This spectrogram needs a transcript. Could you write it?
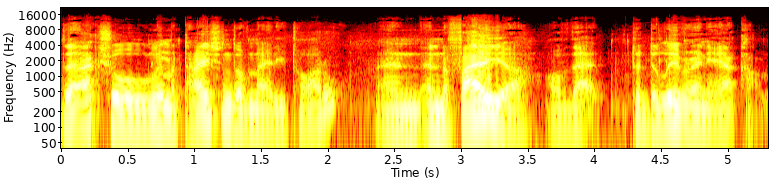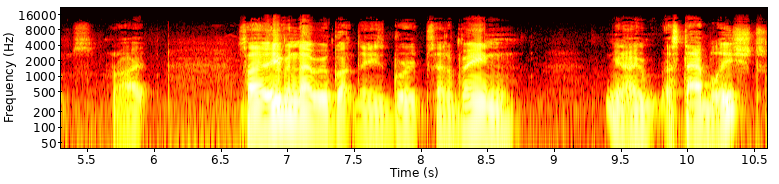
the actual limitations of native title and and the failure of that to deliver any outcomes. Right. So even though we've got these groups that have been, you know, established,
